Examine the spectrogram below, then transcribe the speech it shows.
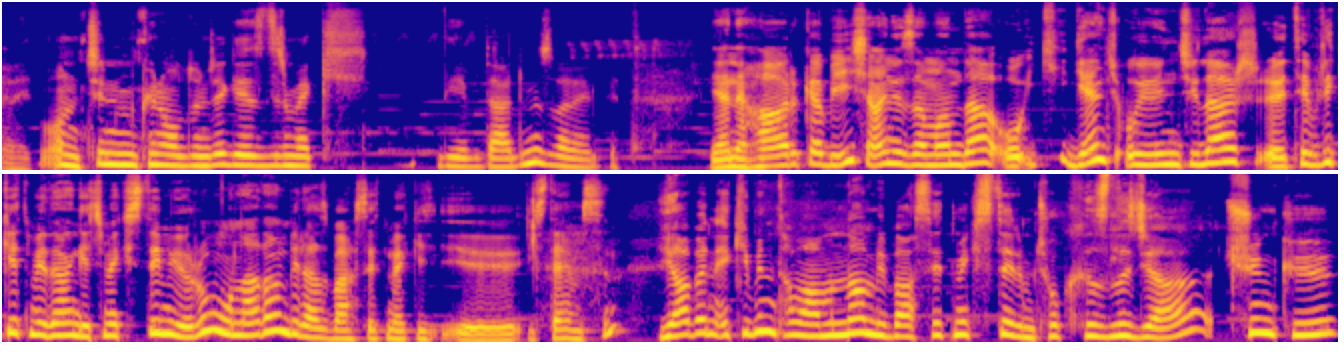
Evet. Onun için mümkün olduğunca gezdirmek diye bir derdimiz var elbette. Yani harika bir iş. Aynı zamanda o iki genç oyuncular e, tebrik etmeden geçmek istemiyorum. Onlardan biraz bahsetmek e, ister misin? Ya ben ekibin tamamından bir bahsetmek isterim çok hızlıca. Çünkü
